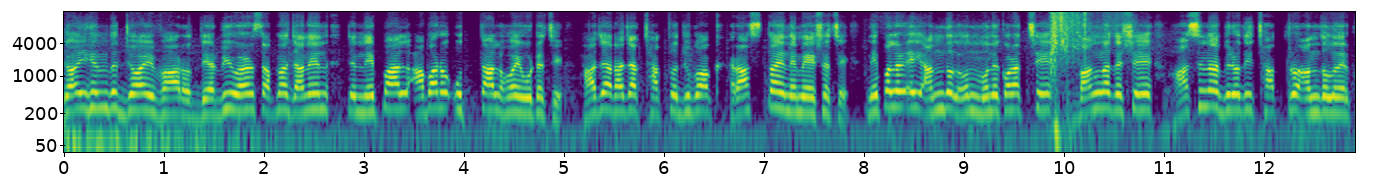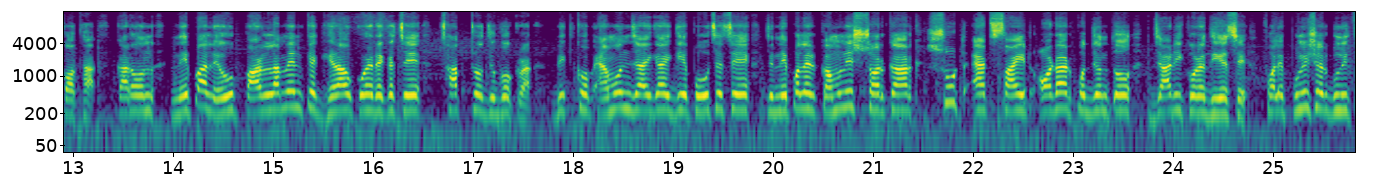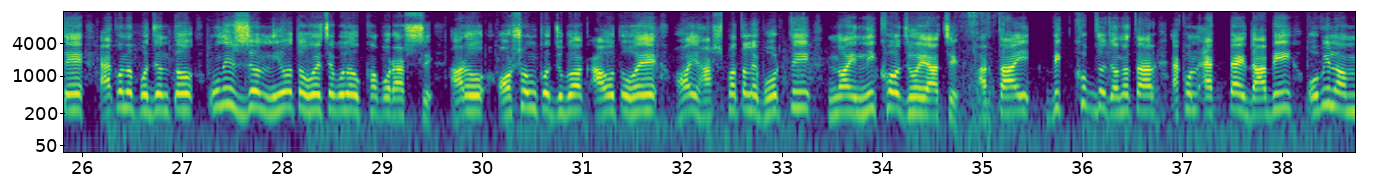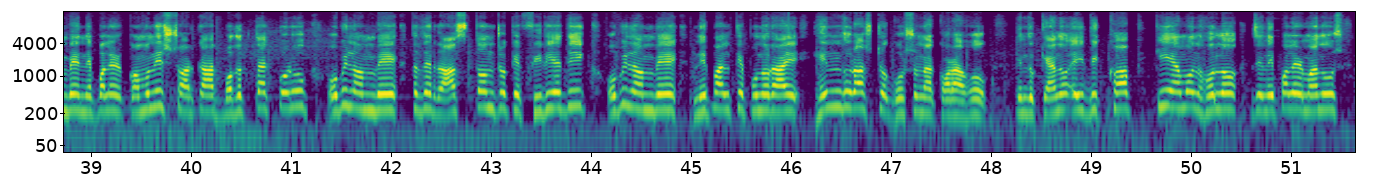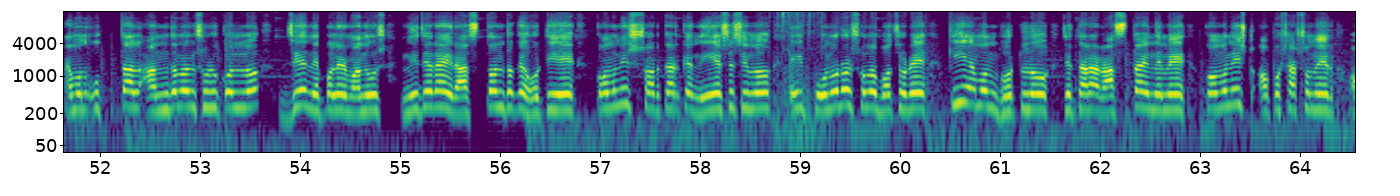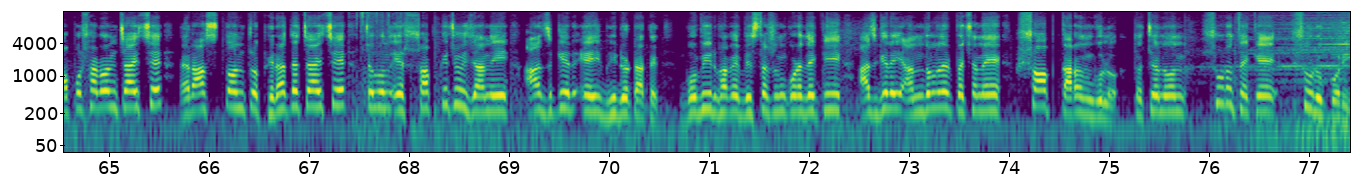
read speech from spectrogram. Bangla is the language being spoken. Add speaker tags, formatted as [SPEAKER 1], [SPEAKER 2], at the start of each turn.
[SPEAKER 1] জয় হিন্দ, জয় ভারত। দেয়ার ভিউয়ার্স আপনারা জানেন যে নেপাল আবারও উত্তাল হয়ে উঠেছে। হাজার হাজার ছাত্র যুবক রাস্তায় নেমে এসেছে। নেপালের এই আন্দোলন মনে করাচ্ছে বাংলাদেশে হাসিনা বিরোধী ছাত্র আন্দোলনের কথা। কারণ নেপালেও পার্লামেন্টকে ঘেরাও করে রেখেছে ছাত্র যুবকরা। বিক্ষোভ এমন জায়গায় গিয়ে পৌঁছেছে যে নেপালের কমিউনিস্ট সরকার শুট অ্যাট সাইট অর্ডার পর্যন্ত জারি করে দিয়েছে। ফলে পুলিশের গুলিতে এখনও পর্যন্ত উনিশ জন নিহত হয়েছে বলেও খবর আসছে। আরও অসংখ্য যুবক আহত হয়ে হয় হাসপাতালে ভর্তি, নয় নিখোঁজ হয়ে আছে। আর তাই বিক্ষুব্ধ জনতার এখন একটাই দাবি, অবিলম্বে নেপালের কমিউনিস্ট সরকার পদত্যাগ করুক, অবিলম্বে তাদের রাজতন্ত্রকে ফিরিয়ে দিক, অবিলম্বে নেপালকে পুনরায় হিন্দু রাষ্ট্র ঘোষণা করা হোক। কিন্তু কেন এই বিক্ষোভ? কি এমন হলো যে নেপালের মানুষ এমন উত্তাল আন্দোলন শুরু করল যে নেপালের মানুষ নিজেরাই রাজতন্ত্রকে হটিয়ে কমিউনিস্ট সরকারকে নিয়ে এসেছিল? এই পনেরো ষোলো বছরে কি এমন ঘটলো যে তারা রাস্তায় নেমে কমিউনিস্ট অপশাসনের অপসারণ চাইছে, রাজতন্ত্র ফেরাতে চাইছে? চলুন এর সব কিছুই জানি আজকের এই ভিডিওটাতে। গভীরভাবে বিশ্লেষণ করে দেখি আজকের এই আন্দোলনের পেছনে সব কারণগুলো। তো চলুন শুরু থেকে শুরু করি।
